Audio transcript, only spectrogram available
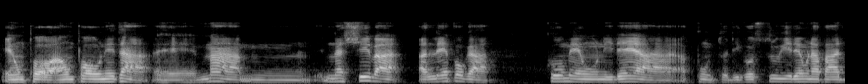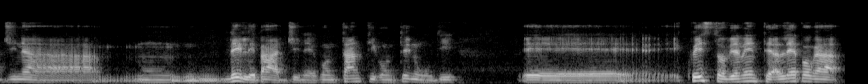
un ha un po' un'età, eh, ma mh, nasceva all'epoca come un'idea appunto di costruire una pagina, mh, delle pagine con tanti contenuti. E questo ovviamente all'epoca,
